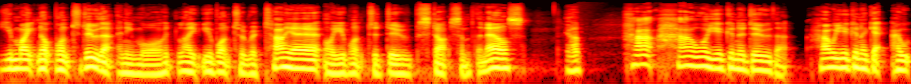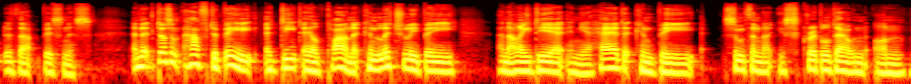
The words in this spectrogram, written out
you might not want to do that anymore. Like you want to retire or you want to do start something else. Yeah. How how are you going to do that? How are you going to get out of that business? And it doesn't have to be a detailed plan. It can literally be an idea in your head. It can be something that you scribble down on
